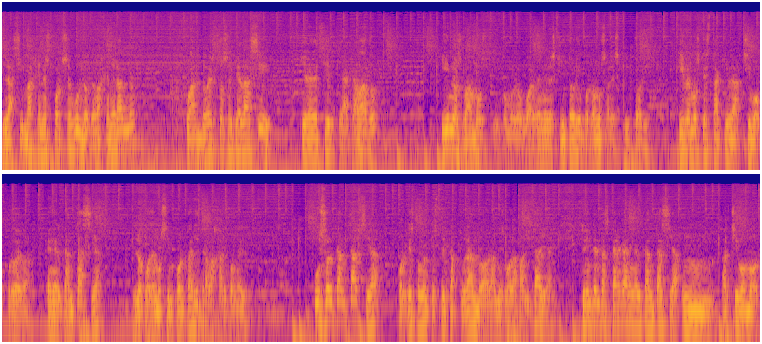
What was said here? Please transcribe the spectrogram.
las imágenes por segundo que va generando. Cuando esto se queda así, quiere decir que ha acabado. Y nos vamos, y como lo guardé en el escritorio, pues vamos al escritorio. Y vemos que está aquí el archivo prueba. En el Camtasia lo podemos importar y trabajar con él. Uso el Camtasia porque es con el que estoy capturando ahora mismo la pantalla. Tú intentas cargar en el Camtasia un archivo mod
